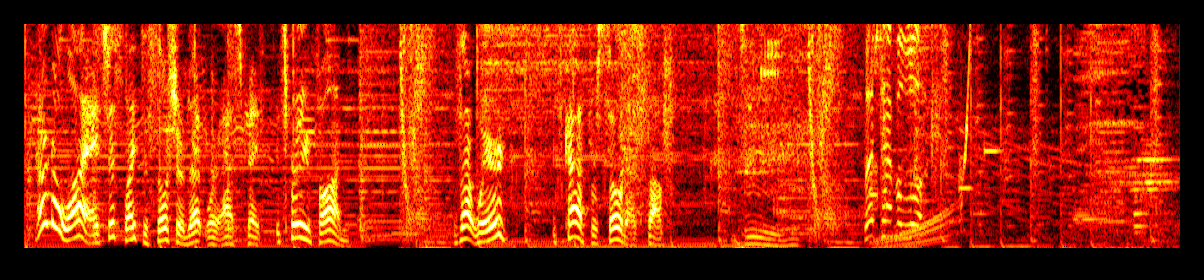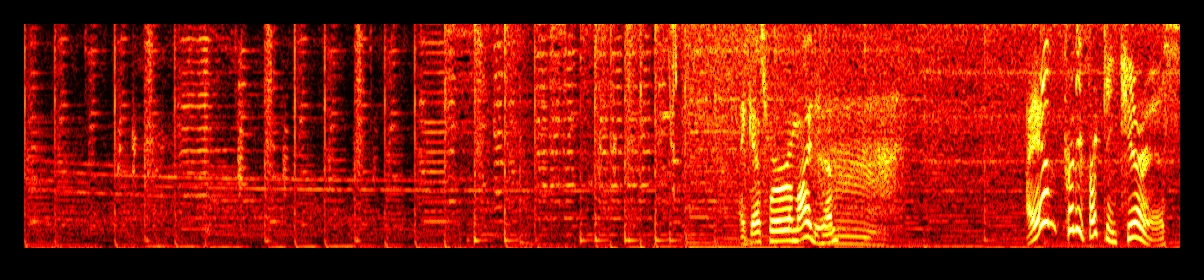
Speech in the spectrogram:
I don't know why, it's just like the social network aspect. It's pretty fun. Is that weird? It's kind of Persona stuff. Hmm. Let's have a look. I guess we're reminding him. I am pretty freaking curious.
